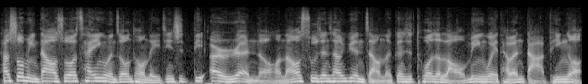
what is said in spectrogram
他说明到说，蔡英文总统呢已经是第二任了，然后苏贞昌院长呢更是拖着老命为台湾打拼哦。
